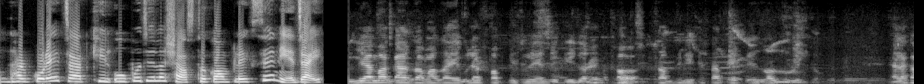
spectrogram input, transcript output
উদ্ধার করে চাটখিল উপজেলা স্বাস্থ্য কমপ্লেক্সে নিয়ে যায়। ইয়ামা গাঁজা মাজা এগুলো সবকিছু বিক্রি করে। সব সব জিনিসের সাথে জড়িত এলাকা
